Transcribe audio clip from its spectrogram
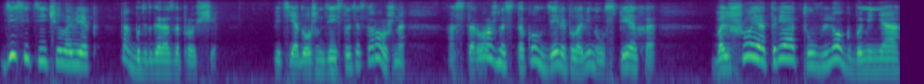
десяти человек — так будет гораздо проще. Ведь я должен действовать осторожно. Осторожность в таком деле половина успеха. Большой отряд увлек бы меня,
